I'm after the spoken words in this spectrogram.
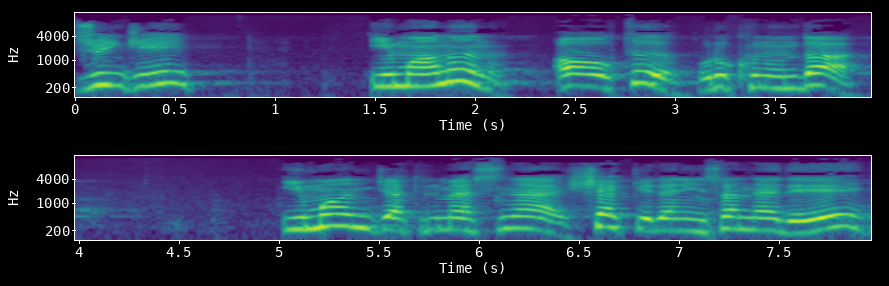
Çünki imanın altı rukununda iman gətirilməsinə şək edən insan nədir?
